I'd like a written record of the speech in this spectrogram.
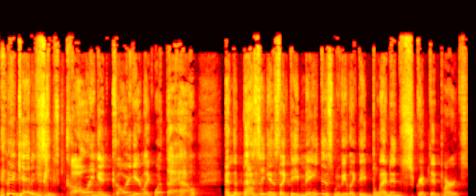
And again it just keeps going and going. You're like what the hell? And the best thing is like they made this movie like they blended scripted parts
